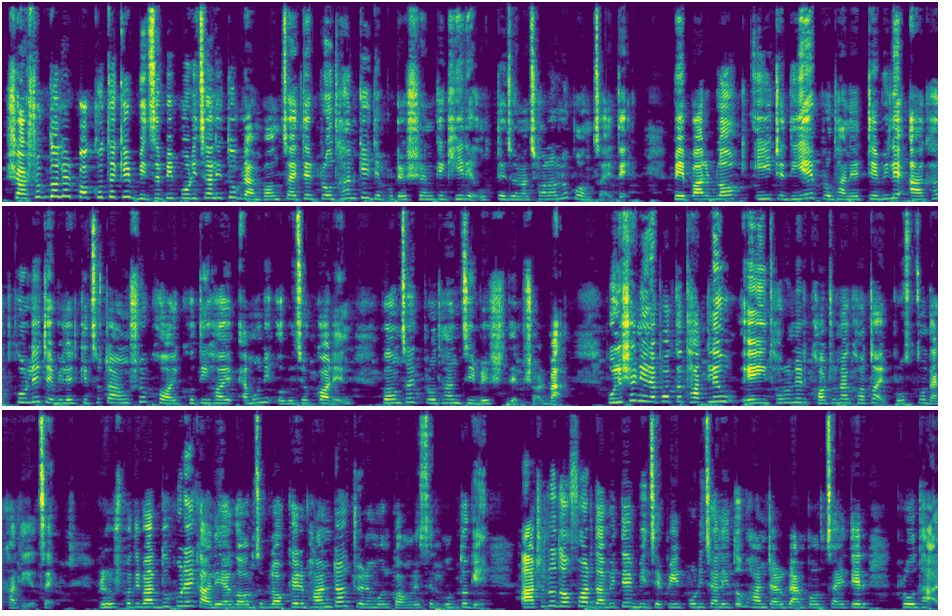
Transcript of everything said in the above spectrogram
শাসক দলের পক্ষ থেকে বিজেপি পরিচালিত গ্রাম পঞ্চায়েতের প্রধানকে ডেপুটেশনকে ঘিরে উত্তেজনা ছড়ালো পঞ্চায়েতে। পেপার ব্লক ইট দিয়ে প্রধানের টেবিলে আঘাত করলে টেবিলের কিছুটা অংশ ক্ষয়ক্ষতি হয় এমনই অভিযোগ করেন পঞ্চায়েত প্রধান জীবেশ দেব শর্মা। পুলিশের নিরাপত্তা থাকলেও এই ধরনের ঘটনা ঘটায় প্রশ্ন দেখা দিয়েছে। বৃহস্পতিবার দুপুরে কালিয়াগঞ্জ ব্লকের ভান্ডার তৃণমূল কংগ্রেসের উদ্যোগে আঠারো দফার দাবিতে বিজেপির পরিচালিত ভান্ডার গ্রাম পঞ্চায়েতের প্রধান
